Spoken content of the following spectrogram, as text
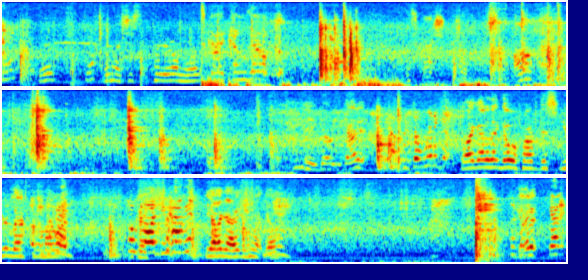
Okay. Then let's just put it on the other. This guy comes out. This guy should come off. There you go. You got it. Yeah, but don't let it go. Well, I gotta let go of my this your left Okay, and my right. Oh Okay. God, do you have it? Yeah, I got it. You can let go. Okay. Got it? Got it.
